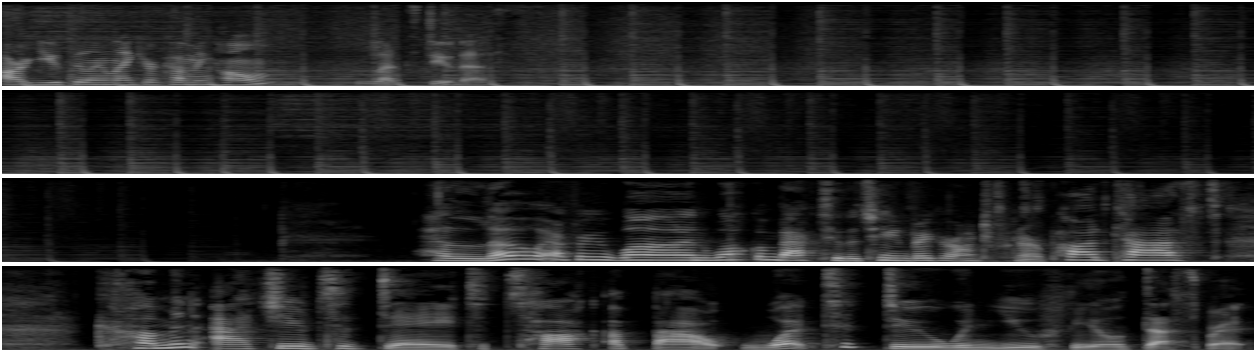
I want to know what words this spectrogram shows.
Are you feeling like you're coming home? Let's do this. Hello, everyone. Welcome back to the Chainbreaker Entrepreneur Podcast. Coming at you today to talk about what to do when you feel desperate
